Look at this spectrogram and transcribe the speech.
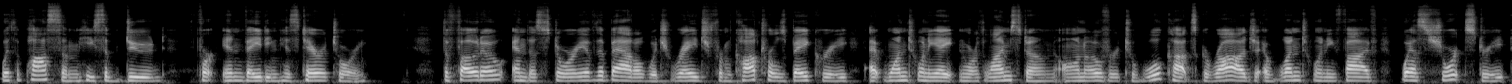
with a possum he subdued for invading his territory. The photo and the story of the battle, which raged from Cottrell's Bakery at 128 North Limestone on over to Woolcott's Garage at 125 West Short Street,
